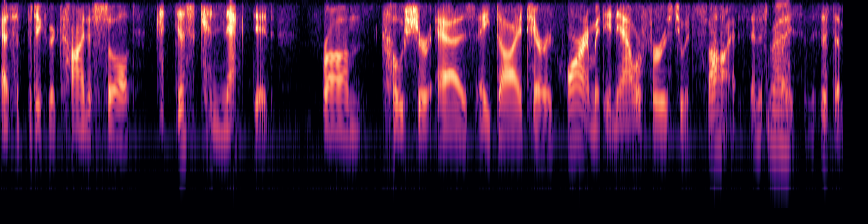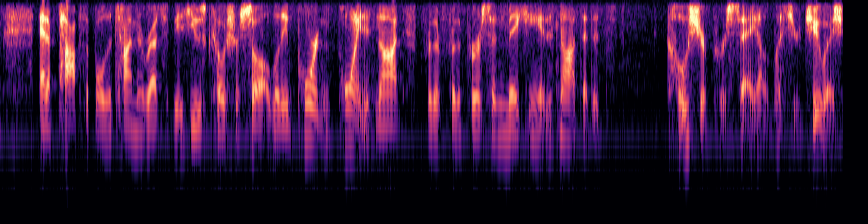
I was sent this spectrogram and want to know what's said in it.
as a particular kind of salt, disconnected from kosher as a dietary requirement. It now refers to its size and its Right. place in the system, and it pops up all the time in recipes. Use kosher salt. Well, the important point is not for the for the person making it is not that it's kosher per se, unless you're Jewish,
